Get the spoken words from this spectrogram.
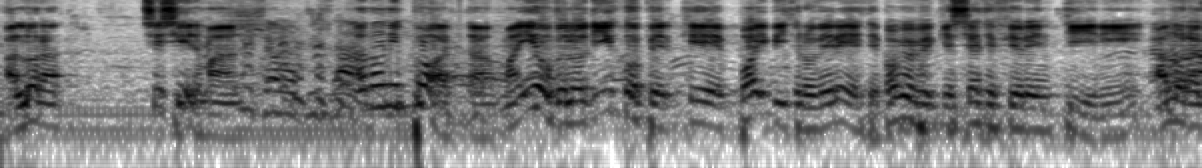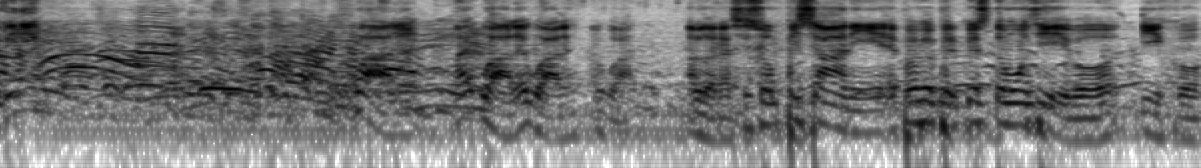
Allora sì, sì, ma, ma, non importa, ma io ve lo dico perché poi vi troverete, proprio perché siete fiorentini, allora vi dico... Uguale, ma è uguale, è uguale, è uguale. Allora, se sono pisani e proprio per questo motivo dico,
